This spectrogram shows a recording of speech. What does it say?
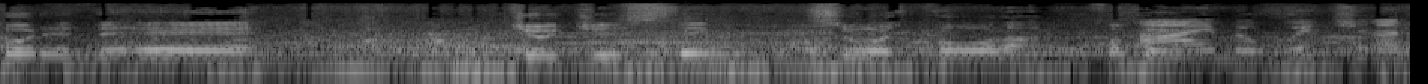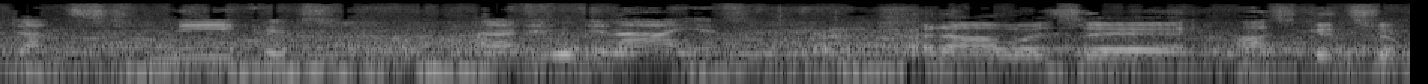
put in the uh, judges thing, so was Paula. For being, I'm a witch and I danced naked. And I didn't deny it. and I was uh, asking some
